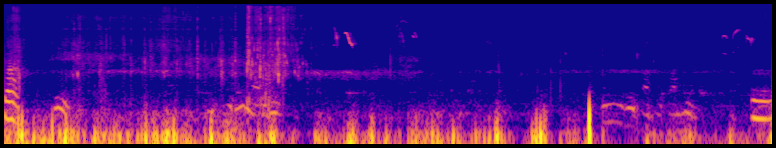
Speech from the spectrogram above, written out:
ว่า อืม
